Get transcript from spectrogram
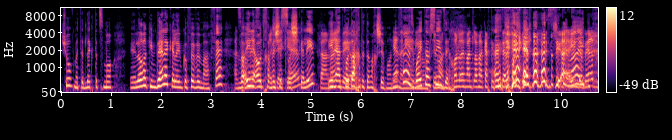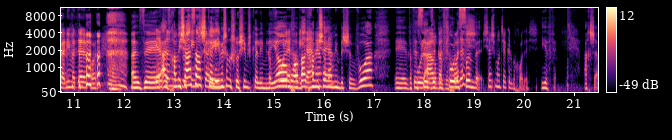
שוב, מתדלק את עצמו אה, לא רק עם דלק, אלא עם קפה ומאפה. אז והנה עוד 15 שקלים. הנה, את פותחת את המחשבון. יפה, אז בואי תעשי את זה. נכון, לא הבנת למה לקחתי את הטלפון, כן? היא מדברת ואני עם הטלפון. אז 15 שקלים, יש לנו 30 שקלים ליום, הוא עבד חמישה ימים בשבוע. ותעשי את זה כפול 20... 600 שקל בחודש. יפה. עכשיו,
